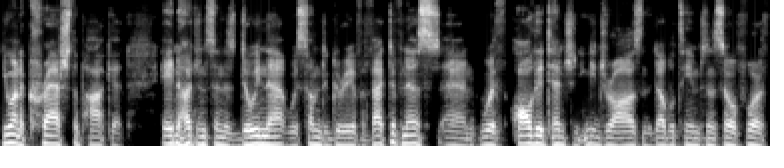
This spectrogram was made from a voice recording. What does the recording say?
You want to crash the pocket. Aidan Hutchinson is doing that with some degree of effectiveness and with all the attention he draws and the double teams and so forth.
